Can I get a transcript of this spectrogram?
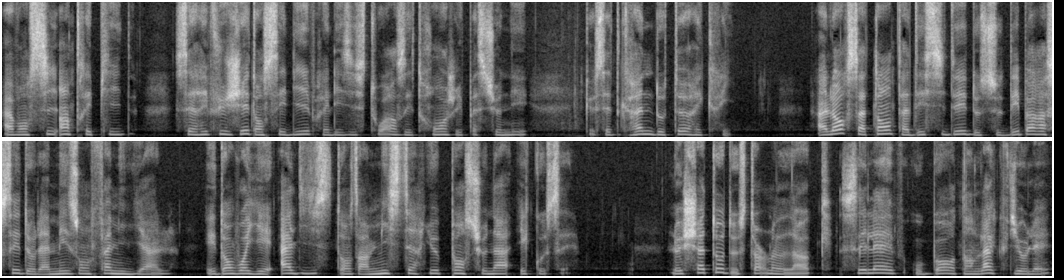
avant si intrépide, s'est réfugiée dans ses livres et les histoires étranges et passionnées que cette graine d'auteur écrit. Alors sa tante a décidé de se débarrasser de la maison familiale et d'envoyer Alice dans un mystérieux pensionnat écossais. Le château de Stormlock s'élève au bord d'un lac violet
